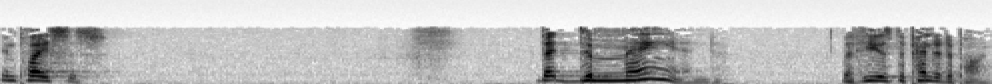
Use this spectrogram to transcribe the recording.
in places that demand that he is depended upon.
